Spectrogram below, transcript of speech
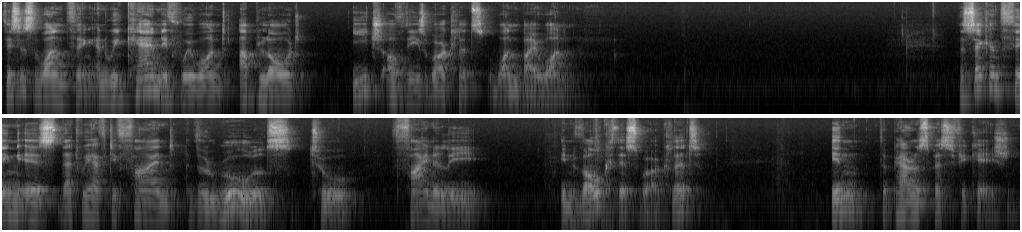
This is one thing, and we can, if we want, upload each of these worklets one by one. The second thing is that we have defined the rules to finally invoke this worklet in the parent specification.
